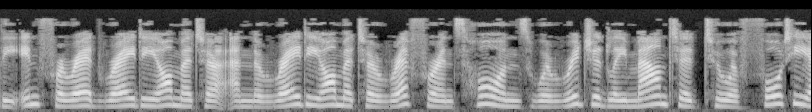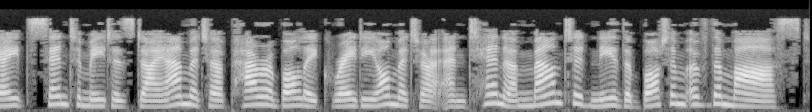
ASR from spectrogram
the infrared radiometer and the radiometer reference horns were rigidly mounted to a 48 cm diameter parabolic radiometer antenna mounted near the bottom of the mast.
